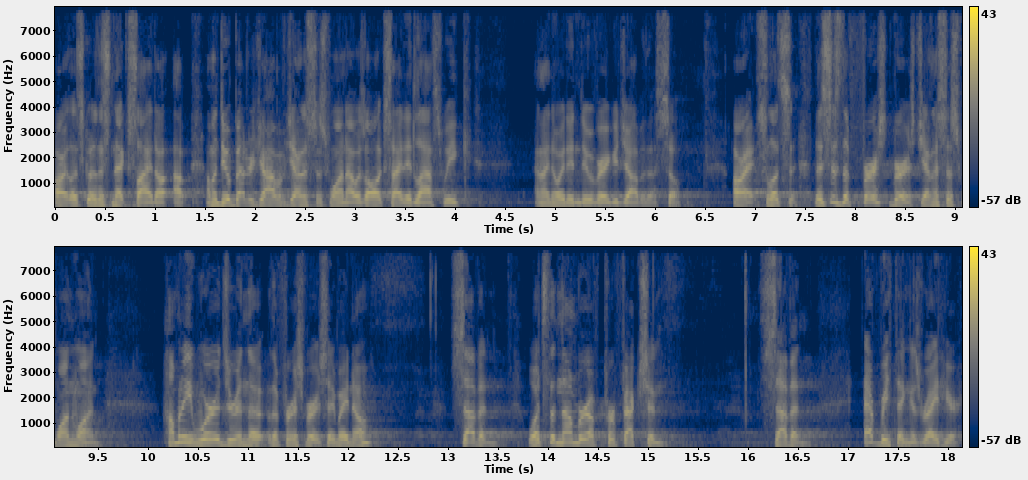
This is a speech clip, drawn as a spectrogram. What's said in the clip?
All right, let's go to this next slide. i am going to do a better job of Genesis 1. I was all excited last week, and I know I didn't do a very good job of this. So, all right, so let's, this is the first verse, Genesis 1 1. How many words are in the, the first verse? Anybody know? Seven. What's the number of perfection? Seven. Everything is right here.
